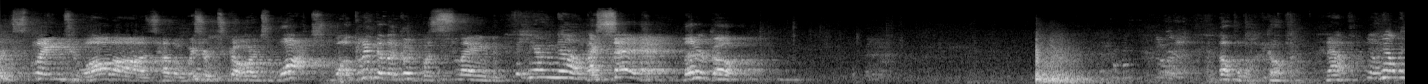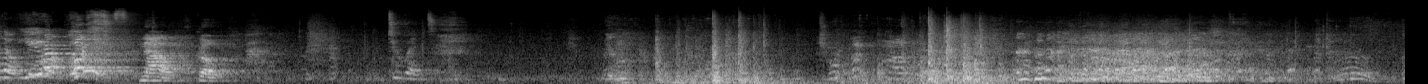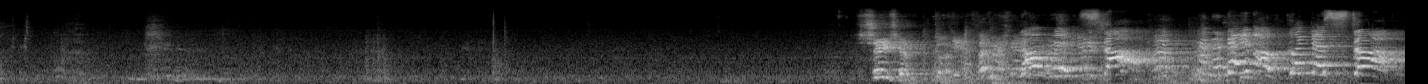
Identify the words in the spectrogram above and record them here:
Or explain to all Oz how the wizard's guards watched while Glinda the Good was slain. Fiyero. I said, let her go. Oh, come on, go. Now. No, not without you. Hush! Now, go. Do it. Seize him! No, wait, stop! In the name of goodness, stop!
